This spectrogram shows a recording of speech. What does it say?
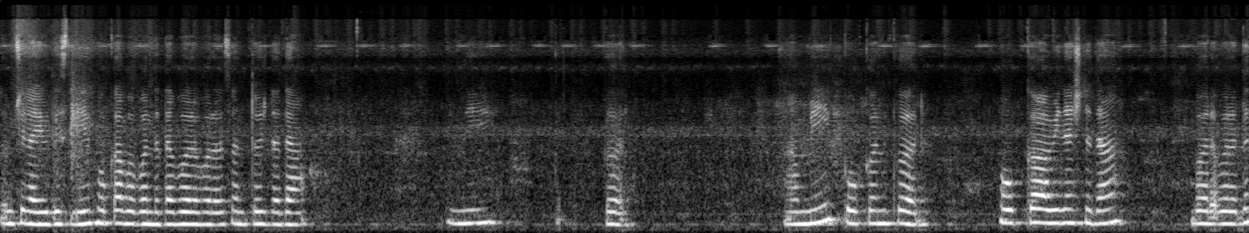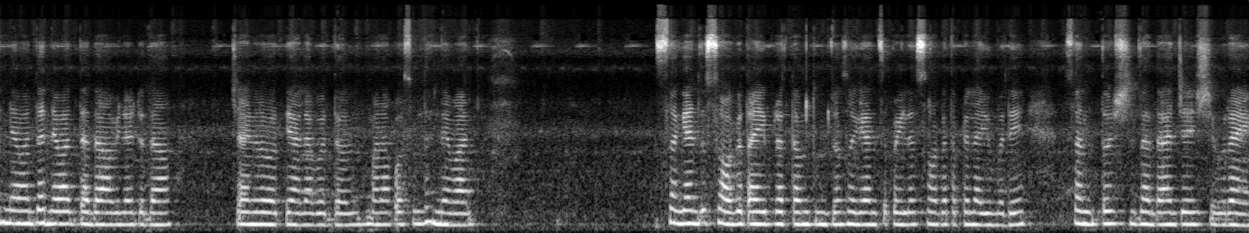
तुमची लाईव्ह दिसली. हो का बबन दादा? बरं बरं. संतोष दादा. मी कर. आम्ही कोकणकर हो का अविनाश दादा? बरं बरं. धन्यवाद धन्यवाद दादा अविनाश दादा. चॅनलवरती आल्याबद्दल. मनापासून धन्यवाद. सगळ्यांचं स्वागत आहे. प्रथम तुमचं सगळ्यांचं पहिलं स्वागत आपल्या लाईव्हमध्ये संतोष दादा जय शिवराय.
